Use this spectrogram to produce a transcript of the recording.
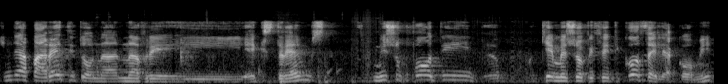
είναι απαραίτητο να, να βρει εξτρέμ. Μη σου πω ότι ε, και μεσοεπιθετικό θέλει ακόμη.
